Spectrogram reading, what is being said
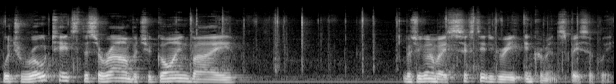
which rotates this around, but you're going by but you're going to by 60 degree increments basically.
